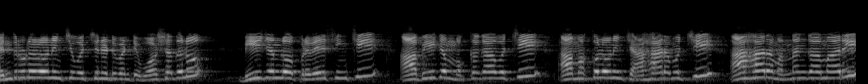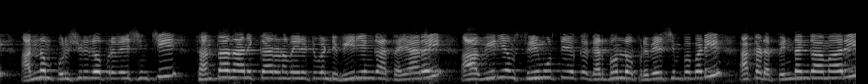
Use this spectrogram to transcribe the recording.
చంద్రుడిలో నుంచి వచ్చినటువంటి ఓషధులు బీజంలో ప్రవేశించి ఆ బీజం మొక్కగా వచ్చి ఆ మొక్కలో నుంచి ఆహారం వచ్చి ఆహారం అన్నంగా మారి అన్నం పురుషుడిలో ప్రవేశించి సంతానానికి కారణమైనటువంటి వీర్యంగా తయారై ఆ వీర్యం స్త్రీమూర్తి యొక్క గర్భంలో ప్రవేశింపబడి అక్కడ పిండంగా మారి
